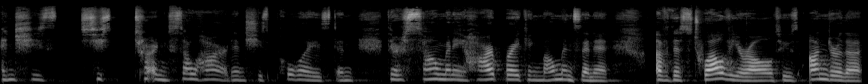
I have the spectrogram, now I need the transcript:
and she's she's trying so hard and she's poised and there's so many heartbreaking moments in it of this 12 year old who's under the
